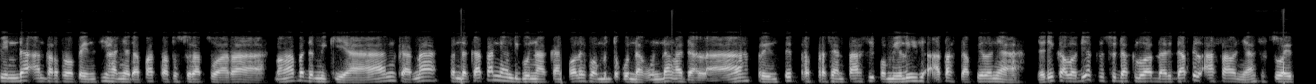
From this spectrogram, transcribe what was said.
pindah antar provinsi hanya dapat satu surat suara. Mengapa demikian? Karena pendekatan yang digunakan oleh pembentuk undang-undang adalah prinsip representasi pemilih atas dapilnya. Jadi kalau dia sudah keluar dari dapil asal misalnya sesuai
